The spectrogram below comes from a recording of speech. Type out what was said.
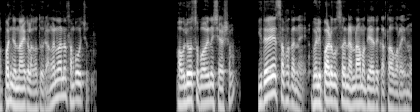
അപ്പം ചെന്നായ്ക്കൾ വരും. അങ്ങനെ തന്നെ സംഭവിച്ചു. പൗലോസ് പോയതിന് ശേഷം ഇതേ സഭ തന്നെ വെളിപ്പാട് പുസ്തകം രണ്ടാം അധ്യായത്തിൽ കർത്താവ് പറയുന്നു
